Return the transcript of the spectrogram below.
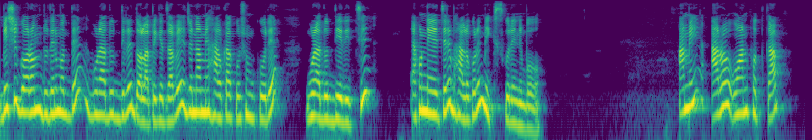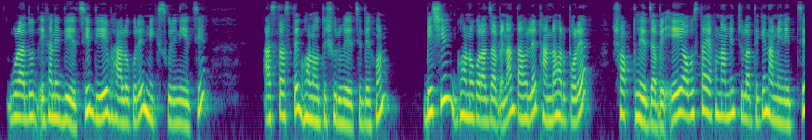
বেশি গরম দুধের মধ্যে গুঁড়া দুধ দিলে দলা পেকে যাবে। এই জন্য আমি হালকা কুসুম করে গুঁড়া দুধ দিয়ে দিচ্ছি। এখন নেড়ে চেড়ে ভালো করে মিক্স করে নেব। আমি আরও ওয়ান ফোর্থ কাপ গুঁড়া দুধ এখানে দিয়েছি, দিয়ে ভালো করে মিক্স করে নিয়েছি। আস্তে আস্তে ঘন হতে শুরু হয়েছে, দেখুন। বেশি ঘন করা যাবে না, তাহলে ঠান্ডা হওয়ার পরে শক্ত হয়ে যাবে। এই অবস্থায় এখন আমি চুলা থেকে নামিয়ে নিচ্ছি,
